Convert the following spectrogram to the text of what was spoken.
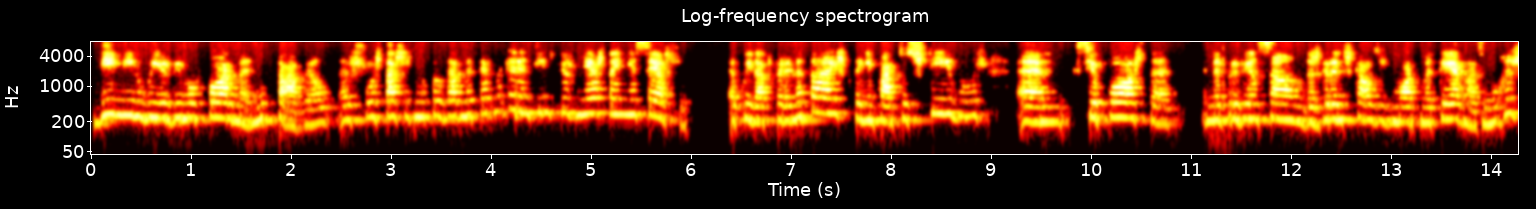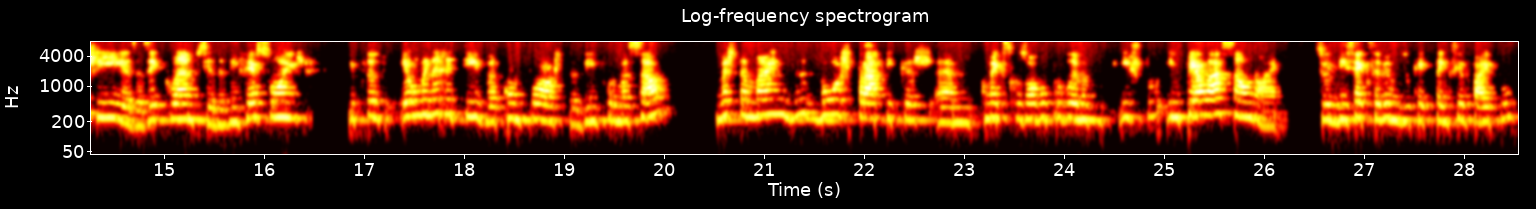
diminuir de uma forma notável as suas taxas de mortalidade materna, garantindo que as mulheres têm acesso a cuidados perinatais, que têm partos assistidos, um, que se aposta na prevenção das grandes causas de morte materna, as hemorragias, as eclâmpsias, as infecções. E, portanto, é uma narrativa composta de informação mas também de boas práticas, um, como é que se resolve o problema, porque isto impela a ação, não é? Se eu lhe disser que sabemos o que é que tem que ser feito,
